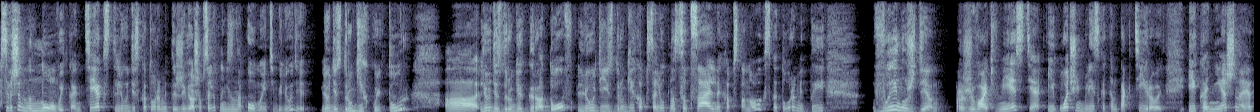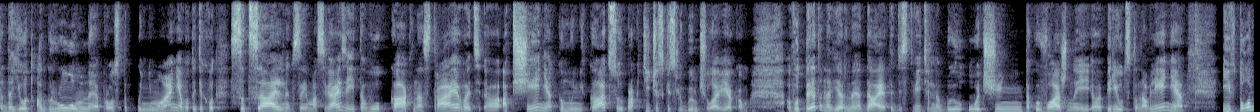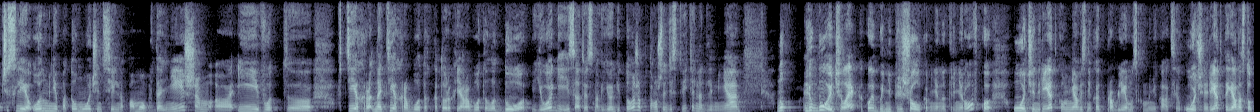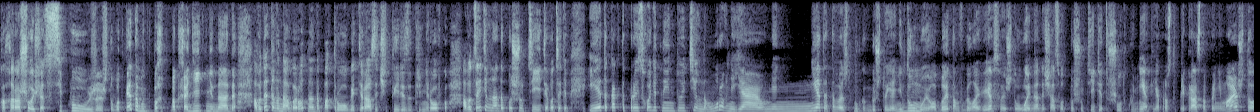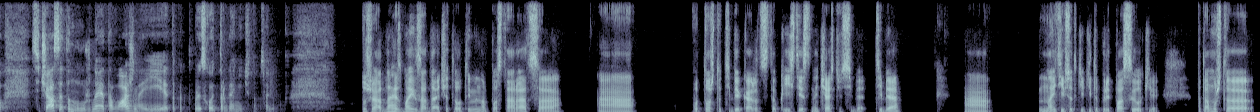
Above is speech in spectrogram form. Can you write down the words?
совершенно новый контекст, люди, с которыми ты живешь, абсолютно незнакомые тебе люди, люди с других культур, а, люди с других городов, люди из других абсолютно социальных обстановок, с которыми ты вынужден проживать вместе и очень близко контактировать. И, конечно, это дает огромное просто понимание вот этих вот социальных взаимосвязей и того, как настраивать э, общение, коммуникацию практически с любым человеком. Вот это, наверное, да, это действительно был очень такой важный э, период становления. И в том числе он мне потом очень сильно помог в дальнейшем. А, и вот э, в тех, на тех работах, в которых я работала до йоги, и, соответственно, в йоге тоже, потому что действительно для меня ну, любой человек, какой бы ни пришел ко мне на тренировку, очень редко у меня возникают проблемы с коммуникацией. Очень редко. Я настолько хорошо сейчас секу уже, что вот к этому подходить не надо. А вот этого, наоборот, надо потрогать раза четыре за тренировку. А вот с этим надо пошутить. А вот с этим... И это как-то происходит на интуитивном уровне. Я... У меня нет этого, ну, как бы, что я не думаю об этом в голове в своей, что, ой, надо сейчас вот пошутить эту шутку. Нет, я просто прекрасно понимаю, что сейчас это нужно, это важно, и это как-то происходит органично абсолютно. Слушай, одна из моих задач это вот именно постараться а, вот то, что тебе кажется только естественной частью себя, тебя, а, найти все-таки какие-то предпосылки. Потому что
